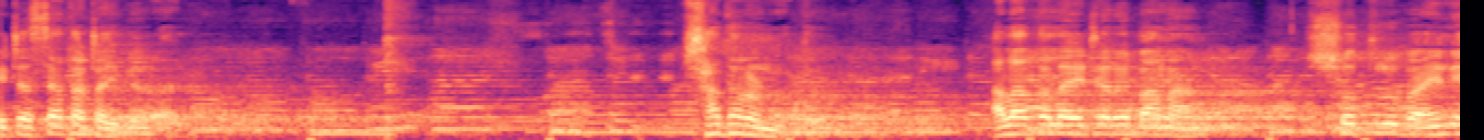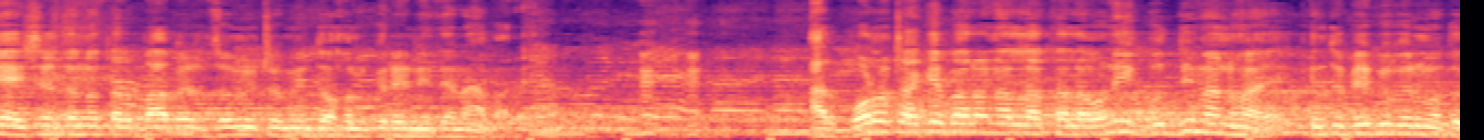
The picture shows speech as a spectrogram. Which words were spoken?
এটা চেতা টাইপের হয়। সাধারণত। আল্লাহ তালা এটারে বানান, শত্রু বাহিনী এসে যেন তার বাবের জমি টমি দখল করে নিতে না পারে। আর বড়টাকে বানান, আল্লাহ তালা অনেক বুদ্ধিমান হয়, কিন্তু বেগুবের মতো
